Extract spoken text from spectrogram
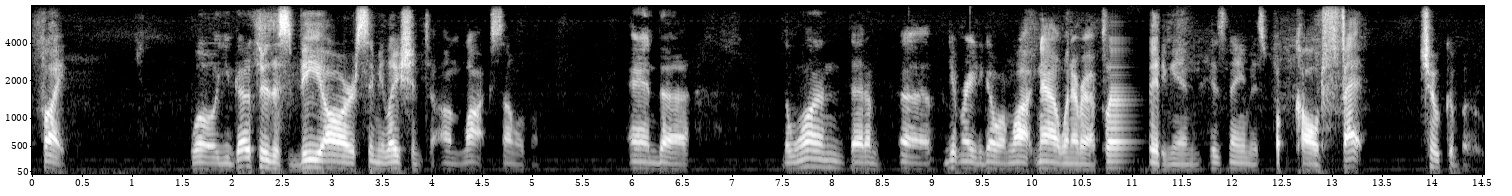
fight. Well, you go through this VR simulation to unlock some of them, and uh, the one that I'm uh, getting ready to go unlock now, whenever I play it again, his name is called Fat Chocobo.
